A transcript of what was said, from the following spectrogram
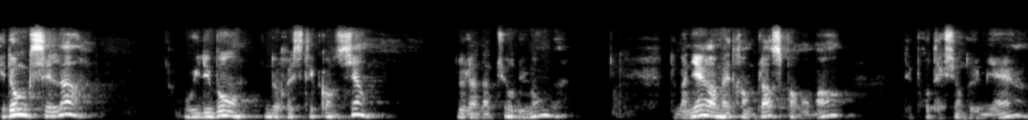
Et donc c'est là où il est bon de rester conscient de la nature du monde, de manière à mettre en place par moment des protections de lumière,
